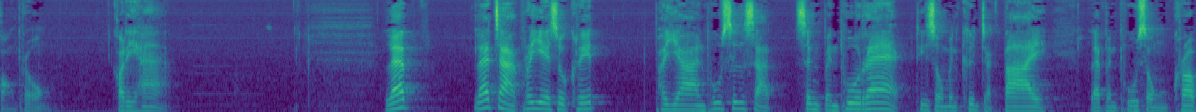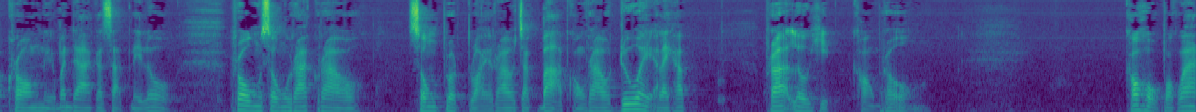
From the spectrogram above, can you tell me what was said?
ของพระองค์ ข้อที่ห้าและและจากพระเยซูคริสต์พยานผู้ซื่อสัตย์ซึ่งเป็นผู้แรกที่ทรงเป็นขึ้นจากตาย และเป็นผู้ทรงครอบครองเหนือบรรดากษัตริย์ในโลก พระองค์ทรงรักเราทรงปลดปล่อยเราจากบาปของเราด้วยอะไรครับ พระโลหิตของพระองค์ข้อ6บอกว่า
